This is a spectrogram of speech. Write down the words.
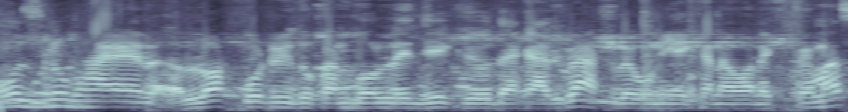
মজনু ভাইয়ের লটপটির দোকান বললে যে কেউ দেখা আসবে। আসলে উনি এখানে অনেক ফেমাস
